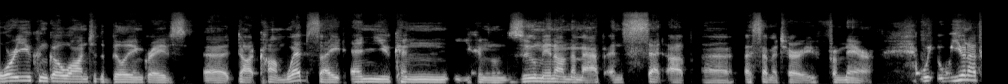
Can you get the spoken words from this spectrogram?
or you can go on to the billiongraves.com uh, website and you can you can zoom in on the map and set up uh, a cemetery from there. We, you and I've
